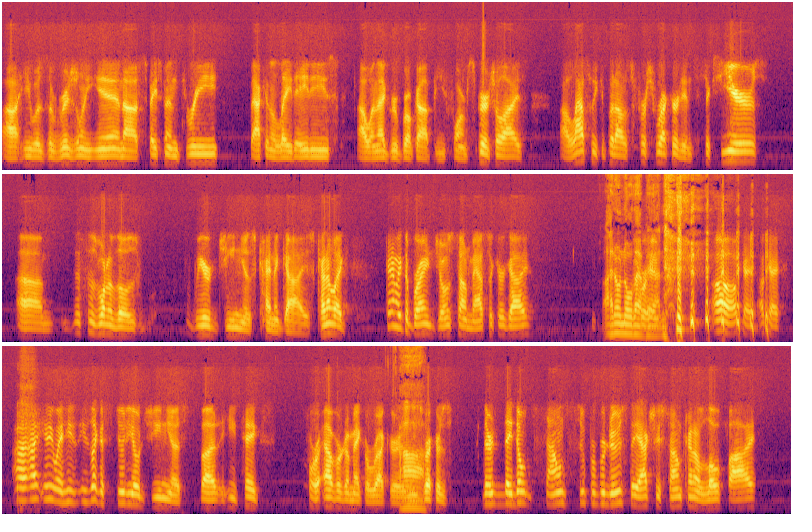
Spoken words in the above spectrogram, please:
Uh, he was originally in uh, Spacemen 3 back in the late 80s. Uh, when that group broke up, he formed Spiritualized. Uh, last week, he put out his first record in six years. Um, this is one of those weird genius kind of guys, kind of like, kind of like the Brian Jonestown Massacre guy. I don't know that band. oh, okay, okay. Uh, I, anyway, he's he's like a studio genius, but he takes forever to make a record. And Ah. these records, they they don't sound super produced. They actually sound kind of lo-fi,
